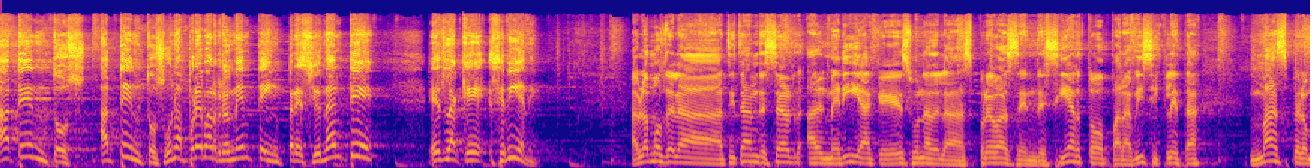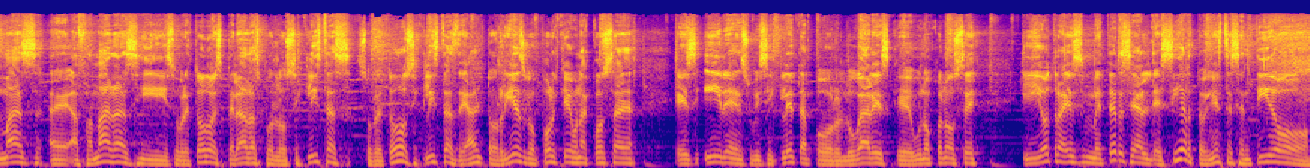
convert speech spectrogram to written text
Atentos, atentos. Una prueba realmente impresionante es la que se viene. Hablamos de la Titan Desert Almería, que es una de las pruebas en desierto para bicicleta más, pero más eh, afamadas y sobre todo esperadas por los ciclistas, sobre todo ciclistas de alto riesgo, porque una cosa es ir en su bicicleta por lugares que uno conoce y otra es meterse al desierto. En este sentido,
